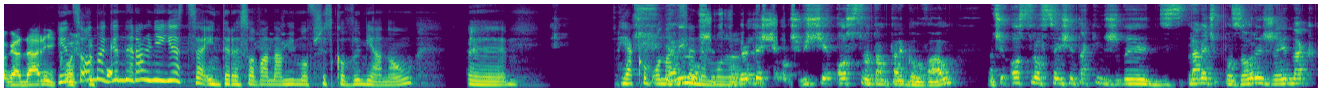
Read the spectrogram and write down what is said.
dogadali. Więc ona generalnie jest zainteresowana mimo wszystko wymianą. Jaką ona ja cenę może? Będę się oczywiście ostro tam targował. Znaczy ostro w sensie takim, żeby sprawiać pozory, że jednak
